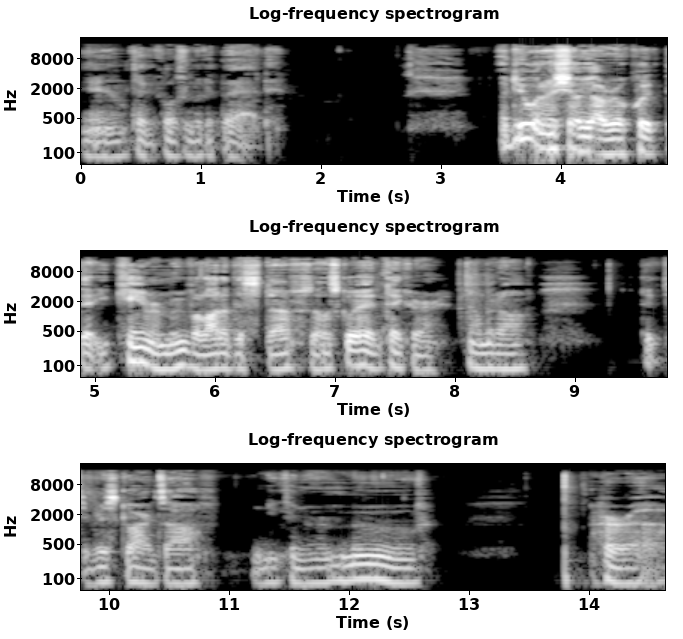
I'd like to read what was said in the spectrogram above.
And I'll take a closer look at that. I do want to show y'all real quick that you can remove a lot of this stuff. So let's go ahead and take her helmet off. Take the wrist guards off. And you can remove her uh,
